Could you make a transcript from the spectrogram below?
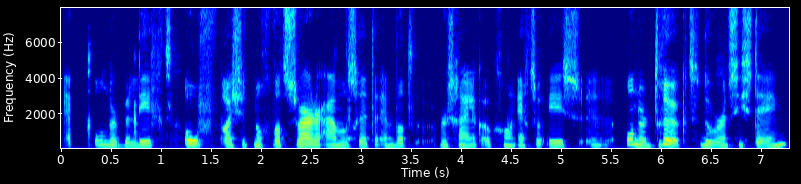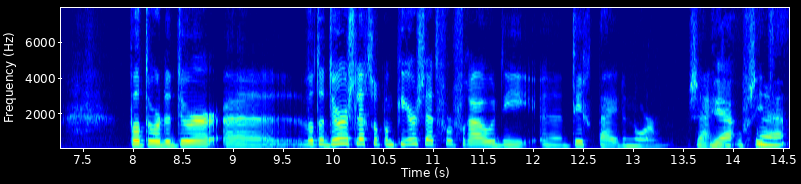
echt onderbelicht. Of als je het nog wat zwaarder aan wil zetten en wat waarschijnlijk ook gewoon echt zo is, onderdrukt door een systeem. Wat, door de deur, wat de deur slechts op een kier zet voor vrouwen die dicht bij de norm zijn Ja. of zitten. Ja.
